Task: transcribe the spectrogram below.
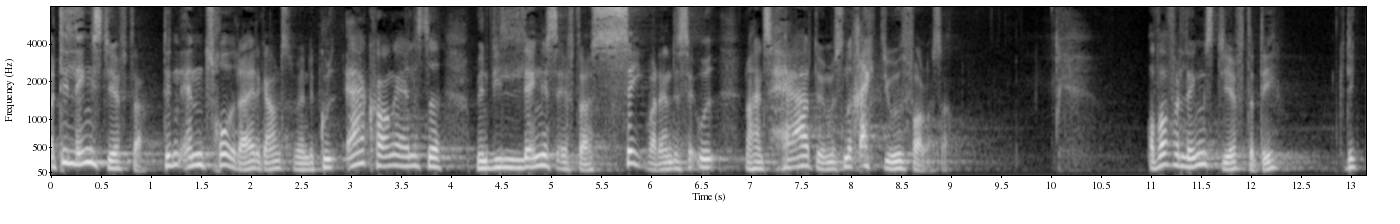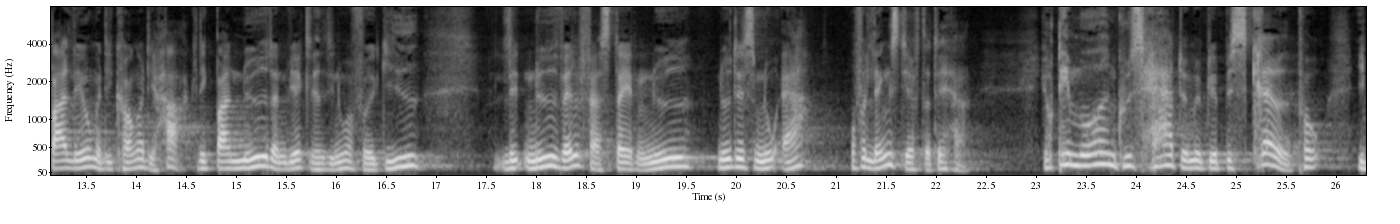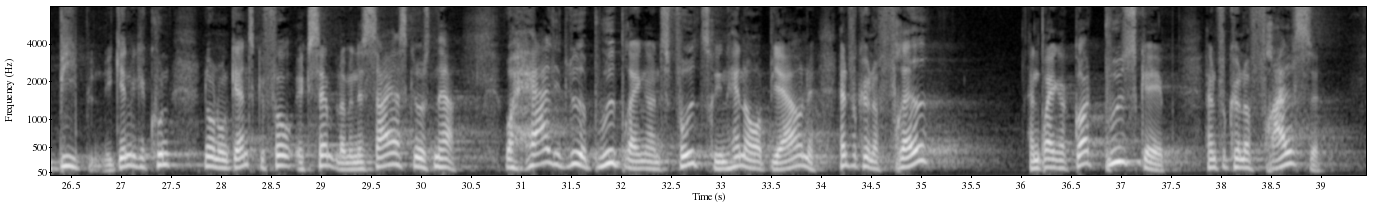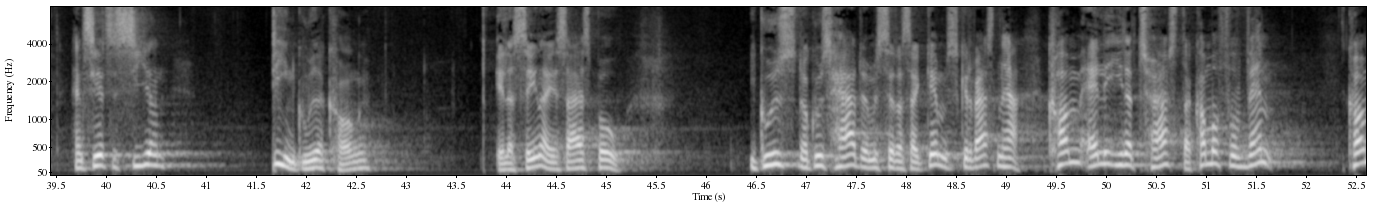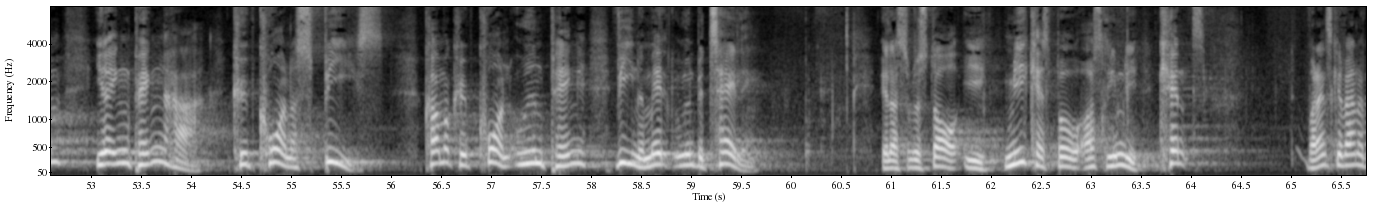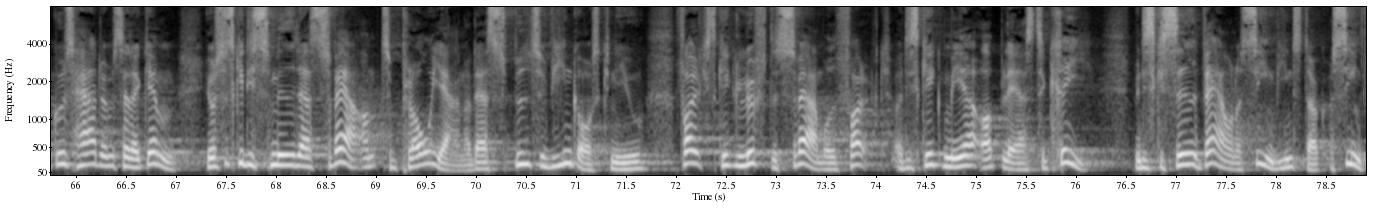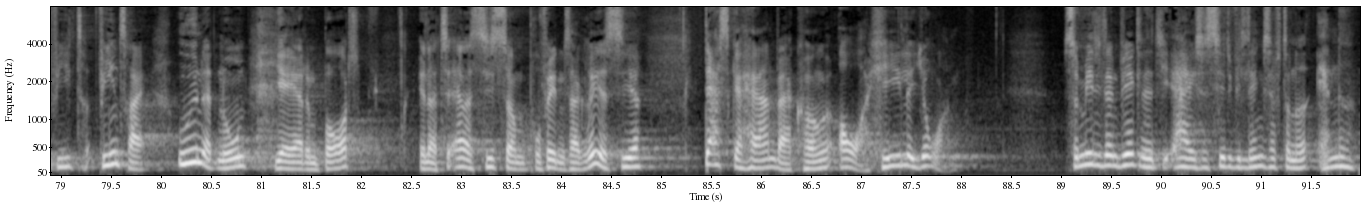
Og det længes de efter. Det er den anden tråd, der er i det gamle testamente. Gud er konge alle steder, men vi længes efter at se, hvordan det ser ud, når hans herredømme sådan rigtig udfolder sig. Og hvorfor længes de efter det? Kan de ikke bare leve med de konger, de har? Kan de ikke bare nyde den virkelighed, de nu har fået givet? Nyde velfærdsstaten, nyde, nyde det, som nu er? Hvorfor længes de efter det her? Jo, det er måden, Guds herredømme bliver beskrevet på i Bibelen. Igen, vi kan kun nå nogle ganske få eksempler, men Esajas skriver sådan her, hvor herligt lyder budbringerens fodtrin hen over bjergene. Han forkynder fred, han bringer godt budskab, han forkynder frelse. Han siger til Sion, din Gud er konge. Eller senere i Esajas bog, i Guds, når Guds herredømme sætter sig igennem, så skal det være sådan her. Kom alle I, der tørster. Kom og få vand. Kom, I der ingen penge har. Køb korn og spis. Kom og køb korn uden penge, vin og mælk uden betaling. Eller som der står i Mikas bog, også rimelig kendt, Hvordan skal det være, når Guds herredømme sætter igennem? Jo, så skal de smide deres svær om til plovjern og deres spyd til vingårdsknive. Folk skal ikke løfte svær mod folk, og de skal ikke mere oplæres til krig. Men de skal sidde hver under sin vinstok og sin fintræ, uden at nogen jager dem bort. Eller til allersidst, som profeten Zacharias siger, der skal Herren være konge over hele jorden. Så midt i den virkelighed, de er i, så siger de, at vi længes efter noget andet.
